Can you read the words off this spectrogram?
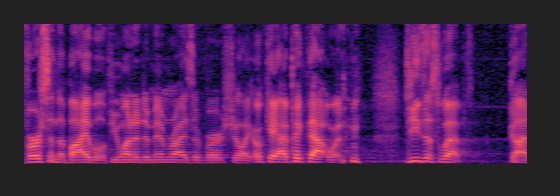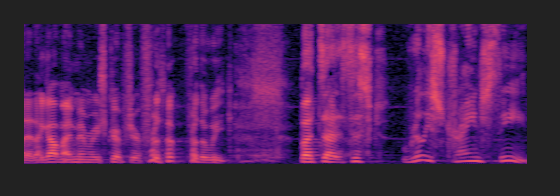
verse in the Bible. If you wanted to memorize a verse, you're like, okay, I picked that one. Jesus wept. Got it. I got my memory scripture for the, for the week. But uh, it's this really strange scene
